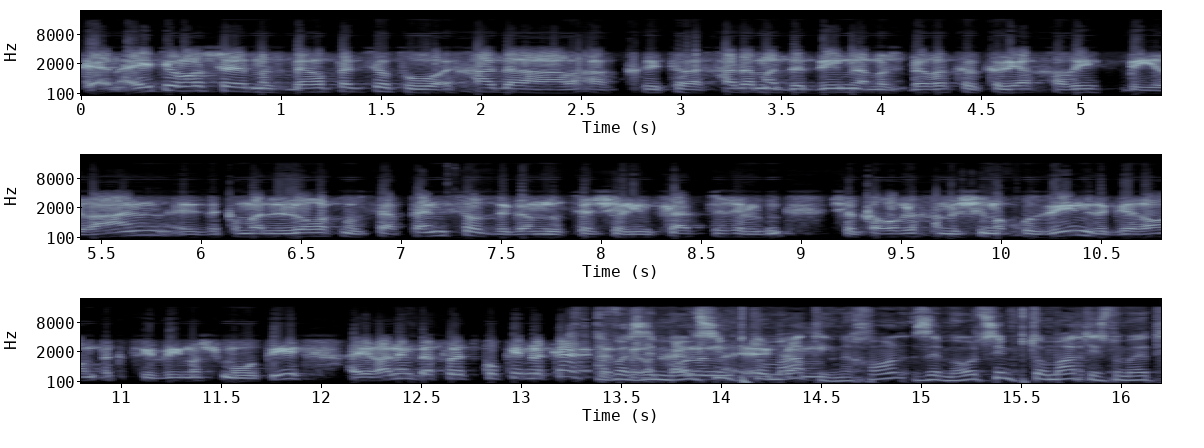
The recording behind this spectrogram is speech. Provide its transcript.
כן, הייתי אומר שמשבר הפנסיות הוא אחד, הקריטר, אחד המדדים למשבר הכלכלי החריף באיראן. זה כמובן לא רק נושא הפנסיות, זה גם נושא של אינפלציה של, של קרוב ל-50 אחוזים, זה גירעון תקציבי משמעותי. האיראנים בהחלט זקוקים לכסף. אבל זה מאוד סימפטומטי, גם... נכון? זה מאוד סימפטומטי, זאת אומרת,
